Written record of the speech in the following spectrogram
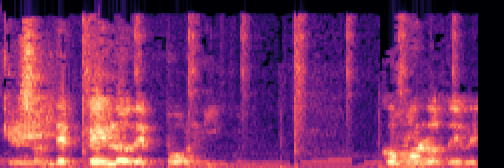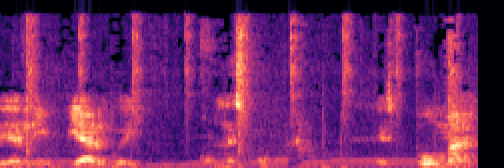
que son de pelo de pony, güey. ¿Cómo los debería limpiar, güey? con la espuma. espuma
